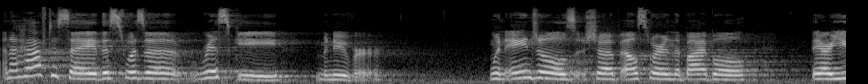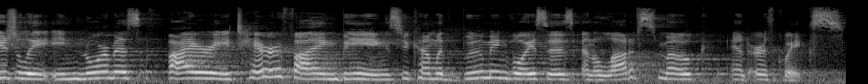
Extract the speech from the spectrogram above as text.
And I have to say, this was a risky maneuver. When angels show up elsewhere in the Bible, they are usually enormous, fiery, terrifying beings who come with booming voices and a lot of smoke and earthquakes.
